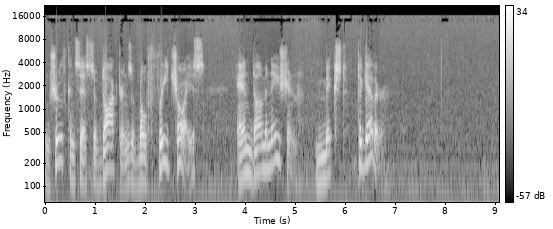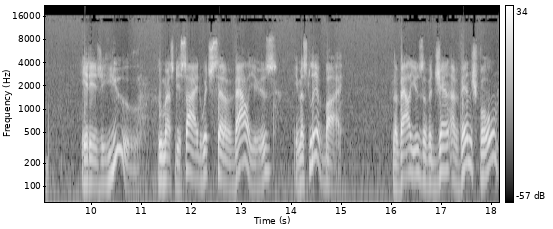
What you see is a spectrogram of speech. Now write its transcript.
and truth consists of doctrines of both free choice and domination mixed together. It is you who must decide which set of values you must live by. The values of a, gen- a vengeful,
